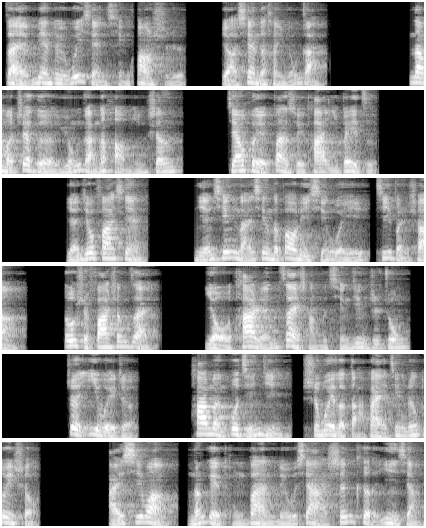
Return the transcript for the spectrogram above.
在面对危险情况时表现得很勇敢，那么这个勇敢的好名声将会伴随他一辈子。研究发现，年轻男性的暴力行为基本上都是发生在有他人在场的情境之中，这意味着他们不仅仅是为了打败竞争对手，还希望能给同伴留下深刻的印象。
